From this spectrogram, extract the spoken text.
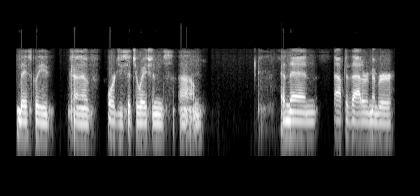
basically kind of orgy situations. Um, and then after that, I remember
